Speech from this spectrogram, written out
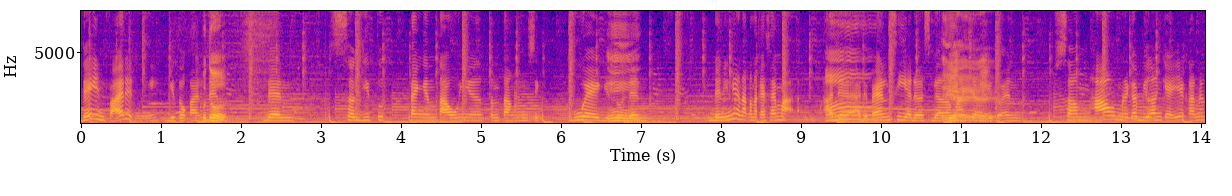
they invited me gitu kan Betul. dan, dan segitu pengen taunya tentang musik gue gitu Hmm. dan dan ini anak-anak SMA ada Oh. ada pensi ada segala Iya, macam iya. gitu and somehow mereka bilang kayak iya karena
